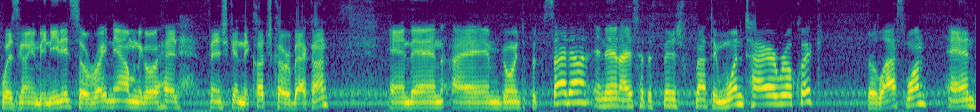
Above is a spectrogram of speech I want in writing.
what is going to be needed. So right now I'm gonna go ahead, and finish getting the clutch cover back on. And then I am going to put the side on and then I just have to finish mounting one tire real quick, the last one, and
